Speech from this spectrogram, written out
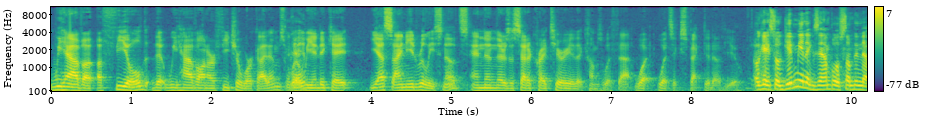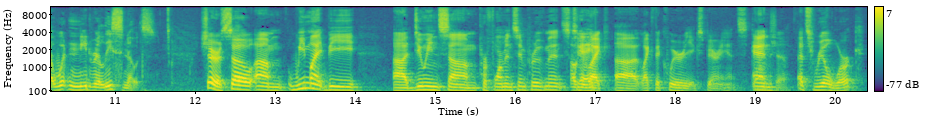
we have a, a field that we have on our feature work items where we indicate yes, I need release notes, and then there's a set of criteria that comes with that. What what's expected of you. Okay, so give me an example of something that wouldn't need release notes. Sure. So um, we might be uh, doing some performance improvements to like uh, like the query experience, and Gotcha. that's real work.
